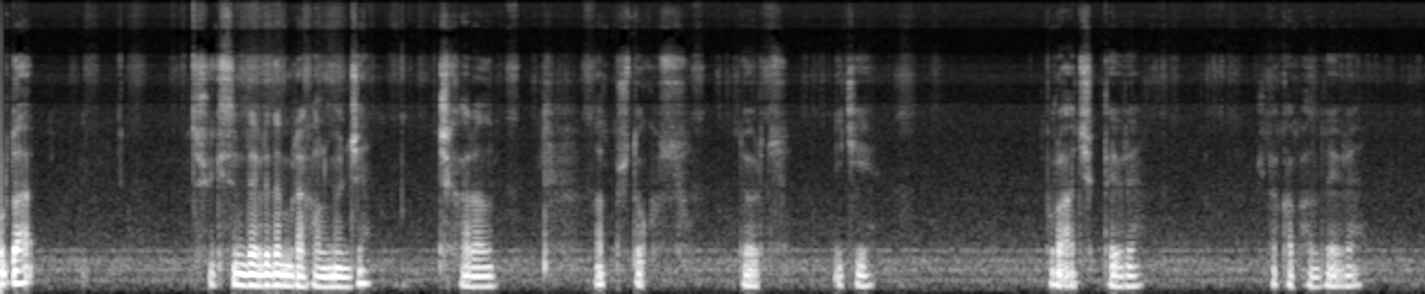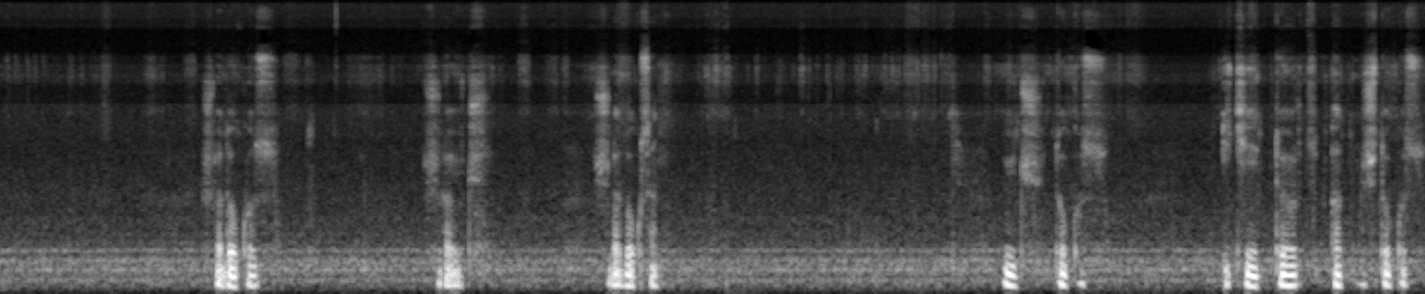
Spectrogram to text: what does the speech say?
Burada şu ikisini devreden bırakalım önce. Çıkaralım. 69 4 2 Bura açık devre. Şurada kapalı devre. Şurada 9 Şura 3 Şura 90 3 9 2 4 69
